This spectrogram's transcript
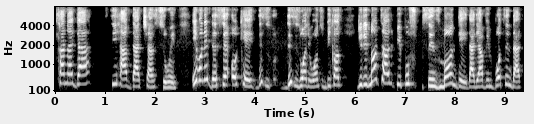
Kanaga still have that chance to win. Even if they say okay this is this is what they want to because you did not tell people f- since monday that they have been voting that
